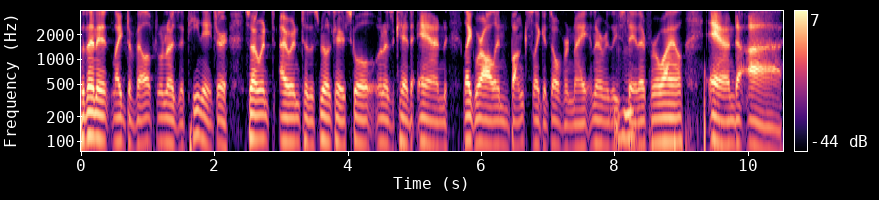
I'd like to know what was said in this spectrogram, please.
but then it like developed when I was a teenager. So I went, I went to this military school when I was a kid, and like we're all in bunks, like it's overnight, and I really stay there for a while, and uh,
